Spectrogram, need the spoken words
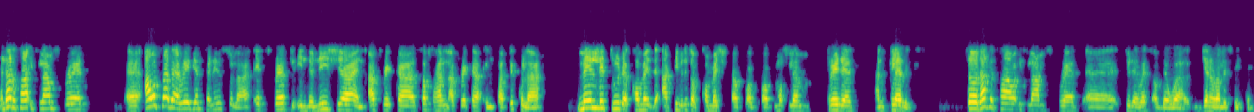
And that is how Islam spread uh, outside the Arabian Peninsula. It spread to Indonesia and Africa, sub-Saharan Africa in particular, mainly through the, the activities of, of, of, of, Muslim traders and clerics. So that is how Islam spread uh, to the rest of the world, generally speaking.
